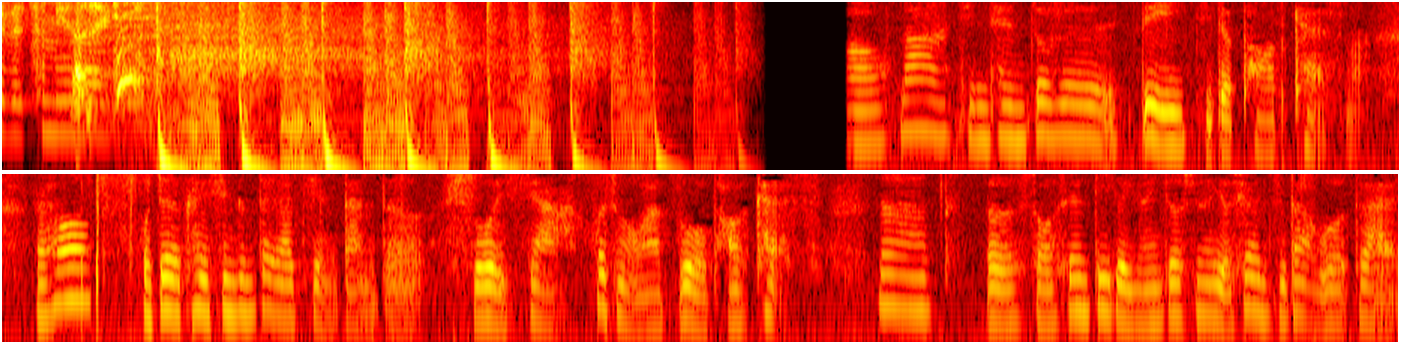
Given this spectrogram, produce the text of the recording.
Give it to me like. 好，那今天就是第一集的 podcast 嘛，然后我觉得可以先跟大家简单的说一下为什么我要做 podcast。那呃，首先第一个原因就是因为有些人知道我在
